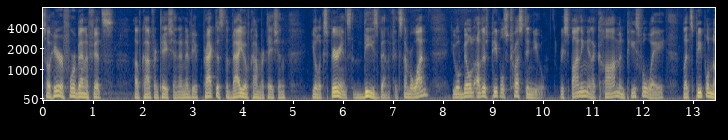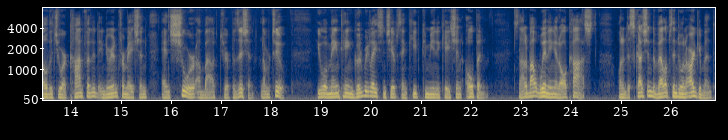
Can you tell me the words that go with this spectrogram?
So here are four benefits of confrontation. And if you practice the value of confrontation, you'll experience these benefits. Number one, you will build other people's trust in you. Responding in a calm and peaceful way lets people know that you are confident in your information and sure about your position. Number two, you will maintain good relationships and keep communication open. It's not about winning at all costs. When a discussion develops into an argument,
